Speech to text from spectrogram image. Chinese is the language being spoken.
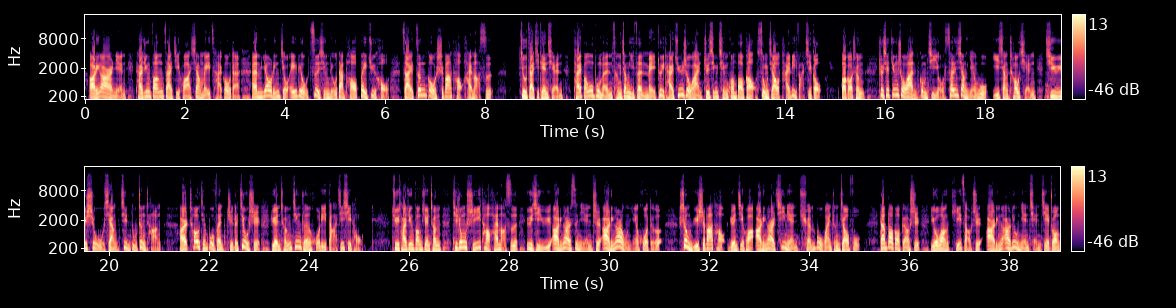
二零二二年，台军方在计划向美采购的 M 幺零九 A 六自行榴弹炮被拒后，再增购十八套海马斯。就在几天前，台防务部门曾将一份美对台军售案执行情况报告送交台立法机构。报告称，这些军售案共计有三项延误，一项超前，其余十五项进度正常。而超前部分指的就是远程精准火力打击系统。据台军方宣称，其中十一套海马斯预计于二零二四年至二零二五年获得，剩余十八套原计划二零二七年全部完成交付。但报告表示，有望提早至二零二六年前接装。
